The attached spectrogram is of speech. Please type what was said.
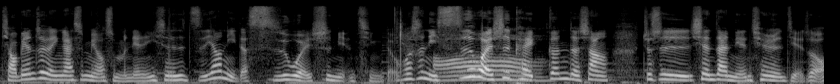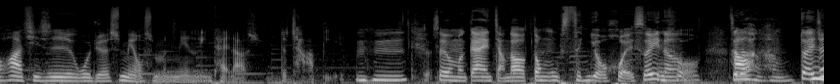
小编这个应该是没有什么年龄限制，只要你的思维是年轻的，或是你思维是可以跟得上，就是现在年轻人节奏的话，其实我觉得是没有什么年龄太大的差别。嗯哼，所以我们刚才讲到动物森友会，所以呢，这个很很对，就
